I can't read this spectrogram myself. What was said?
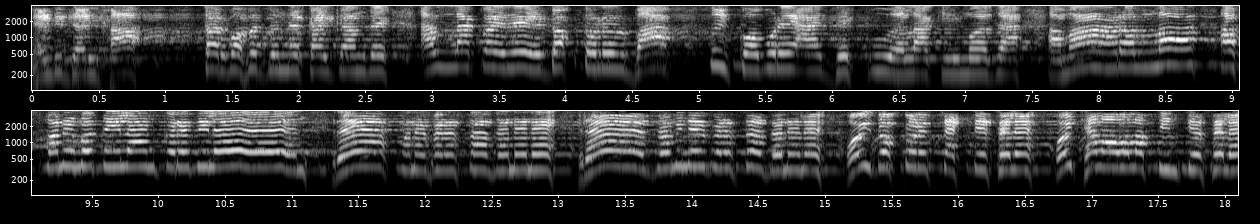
ভেন্ডি দাড়ি খা। তার বাপের জন্য কাই কান্দে। আল্লাহ কয় রে, ডক্টরের বাপ, তুই কবরে আয়, দেখবু এলা কি মজা। আমার আল্লাহ আসমানের মধ্যে ইলান করে দিলেন। রে, আসমানের ফেরেস্তা জেনে নে। রে, জমিনের ফেরেস্তা জেনে নে। ওই ডক্টরের চারটে ছেলে, ওই ঠেলাওয়ালা তিনটে ছেলে,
